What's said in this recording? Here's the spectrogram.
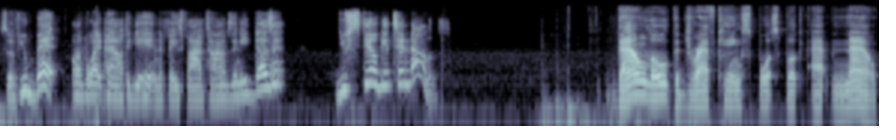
So if you bet on Dwight Powell to get hit in the face five times and he doesn't, you still get $10. Download the DraftKings Sportsbook app now.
